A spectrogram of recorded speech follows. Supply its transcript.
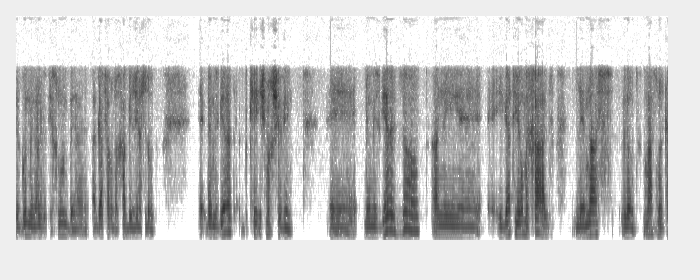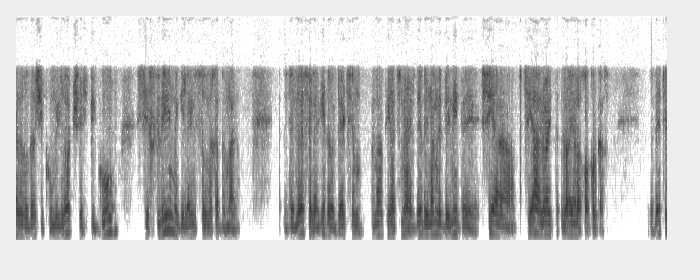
ארגון מנהל ותכנון באגף הרווחה בעיריית לוד. במסגרת, כאיש מחשבים. במסגרת זאת, אני הגעתי יום אחד למס לוד, מס מרכז עבודה שיקומי לוד של פיגור שכלי מגילאים 21 ומעלה. זה לא יפה להגיד, אבל בעצם אמרתי לעצמי, ההבדל בינם לביני בשיא הפציעה לא, היית, לא היה רחוק כל כך. ובעצם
